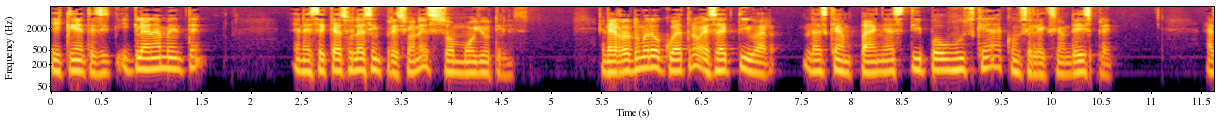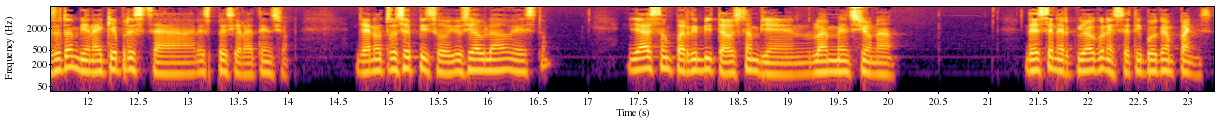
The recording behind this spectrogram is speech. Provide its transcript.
y clientes. Y claramente, en este caso, las impresiones son muy útiles. El error número 4 es activar las campañas tipo búsqueda con selección de display. A eso también hay que prestar especial atención. Ya en otros episodios he hablado de esto y hasta un par de invitados también lo han mencionado. Debes tener cuidado con este tipo de campañas.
